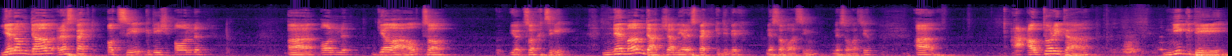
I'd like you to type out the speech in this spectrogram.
jenom dám respekt otci, když on, uh, on dělal, co, co chci. Nemám dát žádný respekt, kdybych nesouhlasím, nesouhlasil. A, a autorita nikdy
